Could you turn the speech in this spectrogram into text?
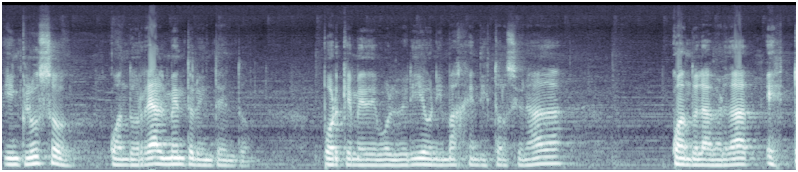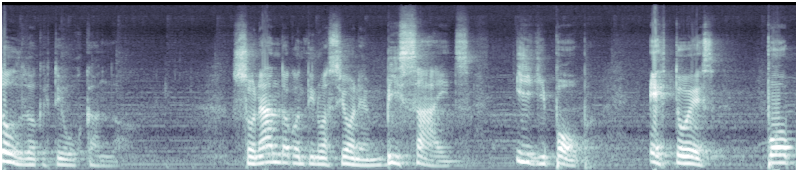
incluso cuando realmente lo intento, porque me devolvería una imagen distorsionada cuando la verdad es todo lo que estoy buscando. Sonando a continuación en B-Sides, Iggy Pop, esto es pop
